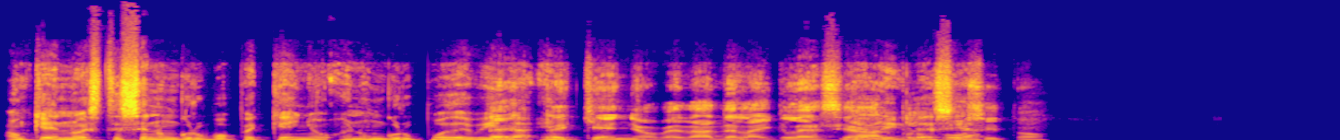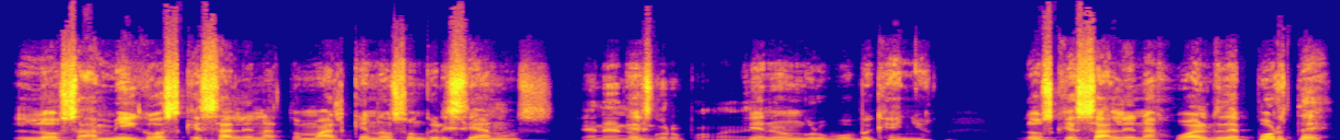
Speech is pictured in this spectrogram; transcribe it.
aunque no estés en un grupo pequeño, en un grupo de vida. pequeño, ¿verdad? De la iglesia, de la iglesia, propósito. Los amigos que salen a tomar, que no son cristianos, tienen un grupo. Tienen un grupo pequeño. Los que salen a jugar deporte,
